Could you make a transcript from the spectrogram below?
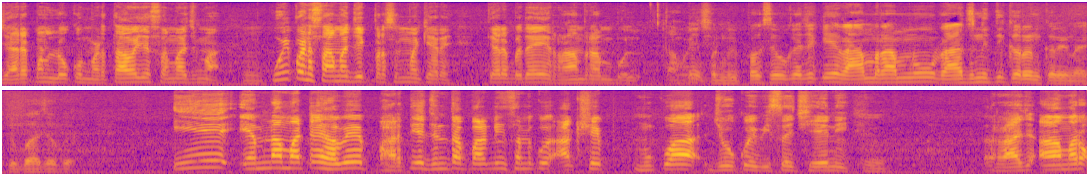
જ્યારે પણ લોકો મળતા હોય છે સમાજમાં કોઈ પણ સામાજિક પ્રસંગમાં ક્યારે ત્યારે બધાએ રામ રામ બોલતા હોય છે. પણ વિપક્ષ એવું કહે છે કે રામ રામનું રાજનીતિકરણ કરી નાખ્યું ભાજપે. એ એમના માટે હવે ભારતીય જનતા પાર્ટીની સામે કોઈ આક્ષેપ મૂકવા જેવો કોઈ વિષય છે નહીં. રાજ આ અમારો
